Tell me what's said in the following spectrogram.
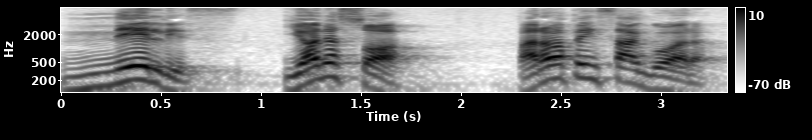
neles. E olha só, para para pensar agora.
